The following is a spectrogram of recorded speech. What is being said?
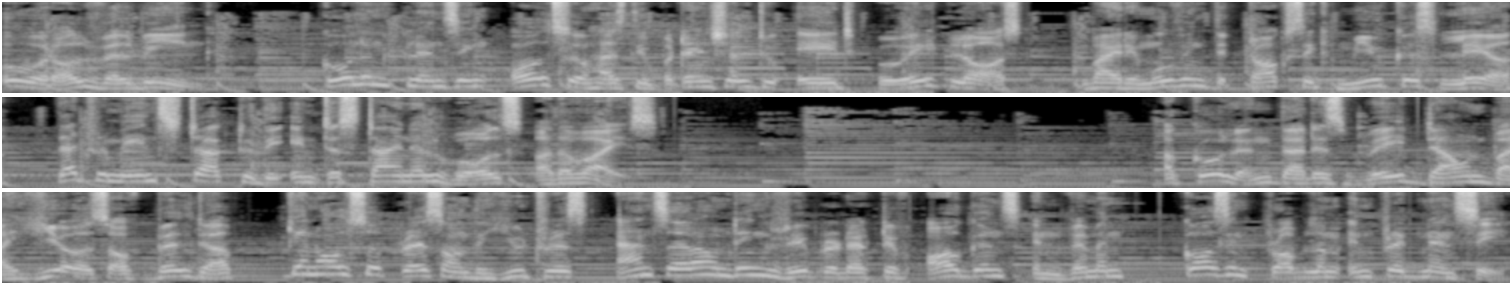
overall well-being. Colon cleansing also has the potential to aid weight loss by removing the toxic mucus layer that remains stuck to the intestinal walls otherwise. A colon that is weighed down by years of buildup can also press on the uterus and surrounding reproductive organs in women causing problem in pregnancy.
